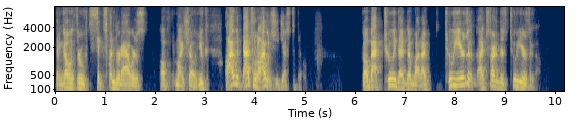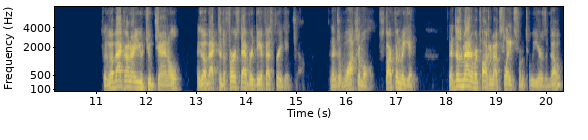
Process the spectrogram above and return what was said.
than going through 600 hours of my show. You, I would, that's what I would suggest to do. Go back two, what I, two years. I started this two years ago. So go back on our YouTube channel and go back to the first ever DFS pregame show and then just watch them all. Start from the beginning. And it doesn't matter. We're talking about slates from two years ago.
